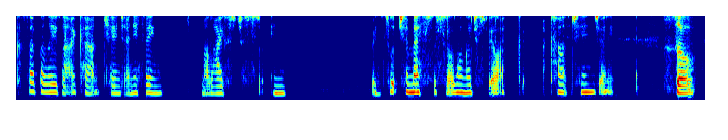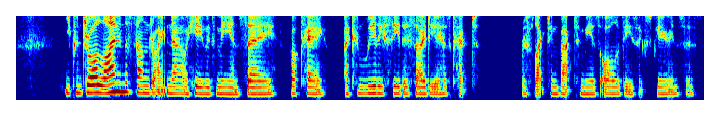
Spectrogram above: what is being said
Because I believe that I can't change anything my life's just in in such a mess for so long. I just feel like I can't change any. So you can draw a line in the sand right now here with me and say, okay, I can really see this idea has kept reflecting back to me as all of these experiences.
